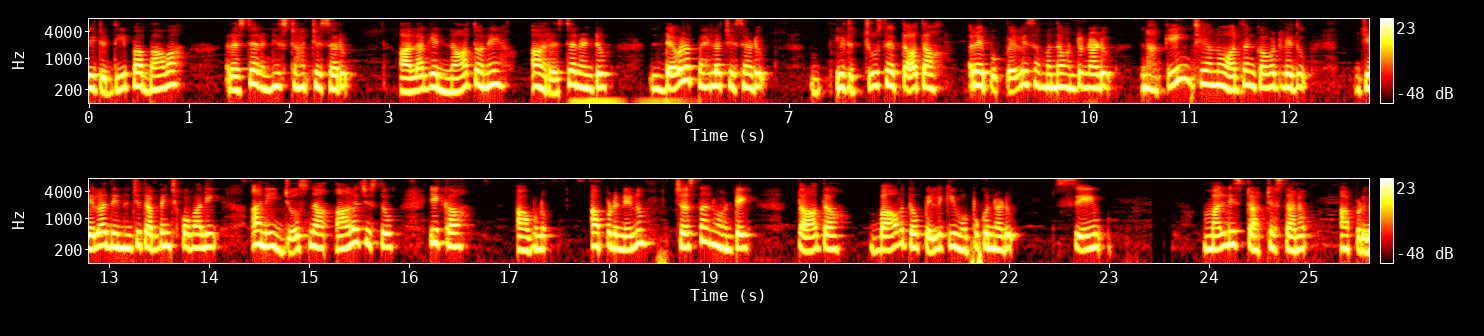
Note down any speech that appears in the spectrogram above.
ఇటు దీప బావ రెస్టారెంట్ని స్టార్ట్ చేశారు. అలాగే నాతోనే ఆ రెస్టారెంట్ డెవలప్ అయ్యేలా చేశాడు. ఇటు చూస్తే తాత రేపు పెళ్ళి సంబంధం అంటున్నాడు. నాకేం చేయాలో అర్థం కావట్లేదు. ఎలా దీని నుంచి తప్పించుకోవాలి? అని జ్యోత్స్న ఆలోచిస్తూ ఇక అవును అప్పుడు నేను చేస్తాను అంటే తాత బావతో పెళ్ళికి ఒప్పుకున్నాడు. సేమ్. మళ్ళీ స్టార్ట్ చేస్తాను. అప్పుడు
